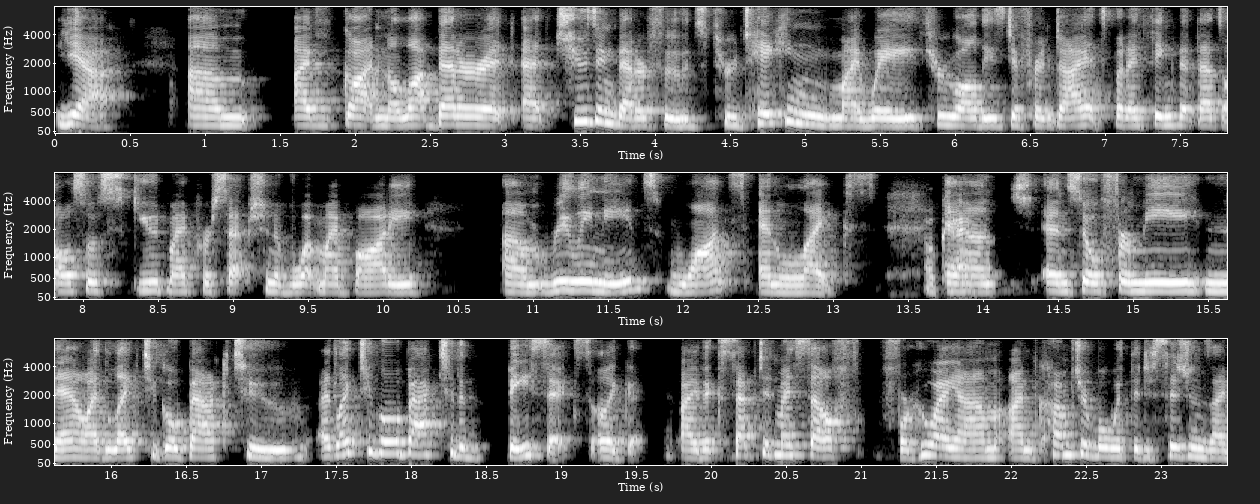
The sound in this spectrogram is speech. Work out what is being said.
Yeah. Um, I've gotten a lot better at, at choosing better foods through taking my way through all these different diets. But I think that that's also skewed my perception of what my body um, really needs, wants, and likes. Okay. And and so for me now, I'd like to go back to I'd like to go back to the basics. Like I've accepted myself for who I am. I'm comfortable with the decisions I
